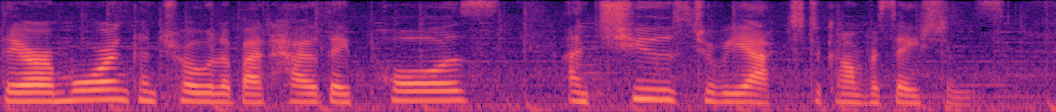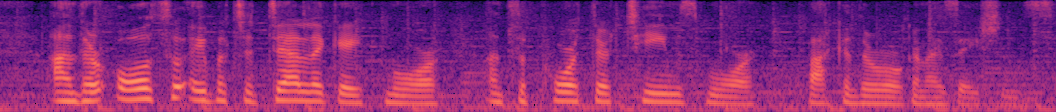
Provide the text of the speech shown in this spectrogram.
they are more in control about how they pause, and choose to react to conversations. And they're also able to delegate more and support their teams more back in their organisations.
